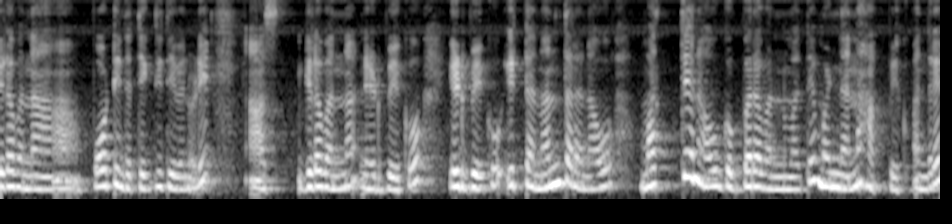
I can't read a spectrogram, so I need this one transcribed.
ಗಿಡವನ್ನು ಪಾಟಿಂದ ತೆಗೆದಿದ್ದೇವೆ ನೋಡಿ ಗಿಡವನ್ನು ನೆಡಬೇಕು, ಇಡಬೇಕು, ಇಟ್ಟ ನಂತರ ನಾವು ಮತ್ತೆ ನಾವು ಗೊಬ್ಬರವನ್ನು ಮತ್ತು ಮಣ್ಣನ್ನು ಹಾಕಬೇಕು. ಅಂದರೆ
